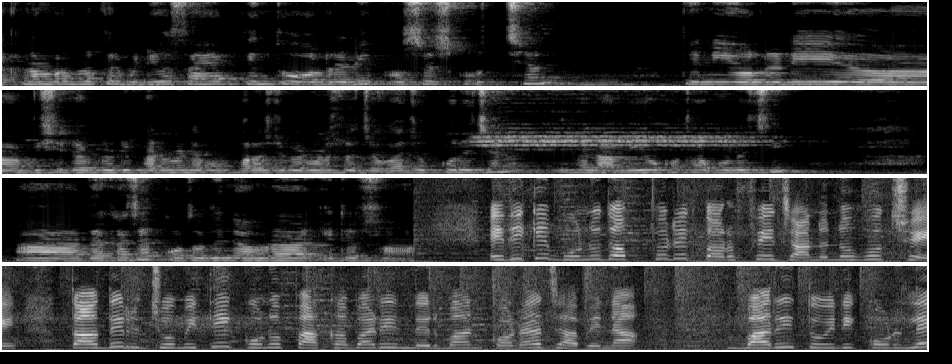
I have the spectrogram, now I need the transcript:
এক নম্বর ব্লকের বিডিও সাহেব কিন্তু অলরেডি প্রসেস করছেন। তিনি অলরেডি বিসিডাব্লিউ ডিপার্টমেন্ট এবং ফরেস্ট ডিপার্টমেন্টের সাথে যোগাযোগ করেছেন। ইভেন আমিও কথা বলেছি। দেখা যাক কতদিনে আমরা এটার সমাধান এদিকে বন দপ্তরের তরফে জানানো হচ্ছে, তাদের জমিতে কোনো পাকা বাড়ি নির্মাণ করা যাবে না। বাড়ি তৈরি করলে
